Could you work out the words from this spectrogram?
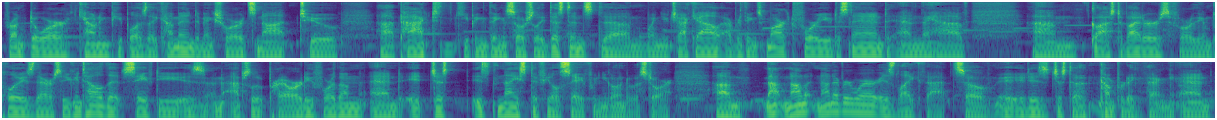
front door counting people as they come in to make sure it's not too uh, packed, keeping things socially distanced. Um, when you check out, everything's marked for you to stand, and they have um, glass dividers for the employees there. So you can tell that safety is an absolute priority for them. And it just is nice to feel safe when you go into a store. Um, not, not, not everywhere is like that. So it, it is just a comforting thing. And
